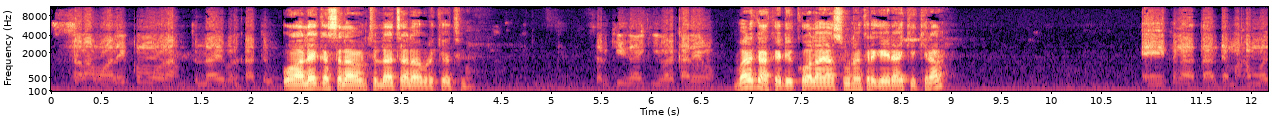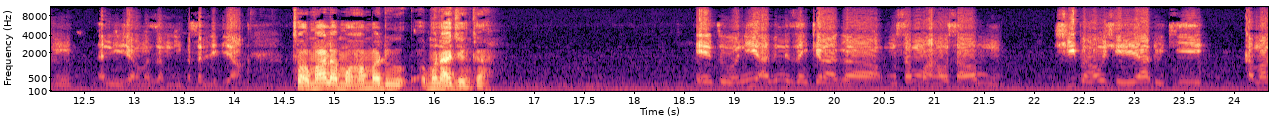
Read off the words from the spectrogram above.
Assalamu alaikum wa rahmatullahi wa barakatuhu wa alaika salam rahmatullahi ta'ala wa barakatuh. Sarki zaki barka da yau. Barka ka dai kola ya sunan ka daga ina ke kira? Eh kuna tare da Muhammadu dan Nijar mazamni ƙasar Libya. To malam muhammadu muna jin ka. Eh to ni abin da zan kira ga musamman hausawan mu shi bahaushe ya doki kamar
